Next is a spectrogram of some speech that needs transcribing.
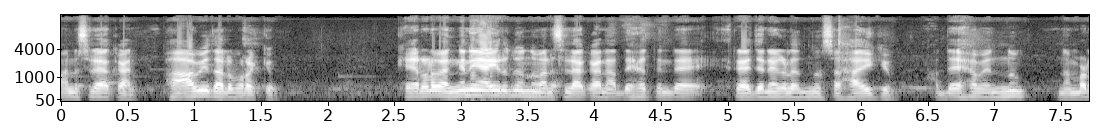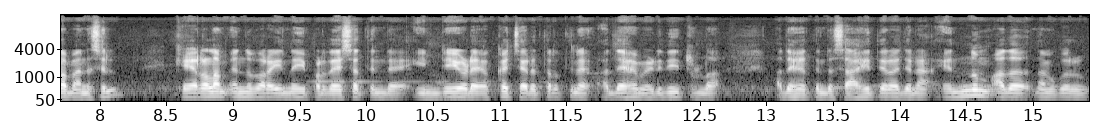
മനസ്സിലാക്കാൻ ഭാവി തലമുറയ്ക്കും കേരളം എങ്ങനെയായിരുന്നു എന്ന് മനസ്സിലാക്കാൻ അദ്ദേഹത്തിന്റെ രചനകൾ എന്നും സഹായിക്കും. അദ്ദേഹം എന്നും നമ്മുടെ മനസ്സിൽ കേരളം എന്ന് പറയുന്ന ഈ പ്രദേശത്തിന്റെ ഇന്ത്യയുടെ ഒക്കെ ചരിത്രത്തിന് അദ്ദേഹം എഴുതിയിട്ടുള്ള അദ്ദേഹത്തിന്റെ സാഹിത്യരചന എന്നും അത് നമുക്കൊരു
